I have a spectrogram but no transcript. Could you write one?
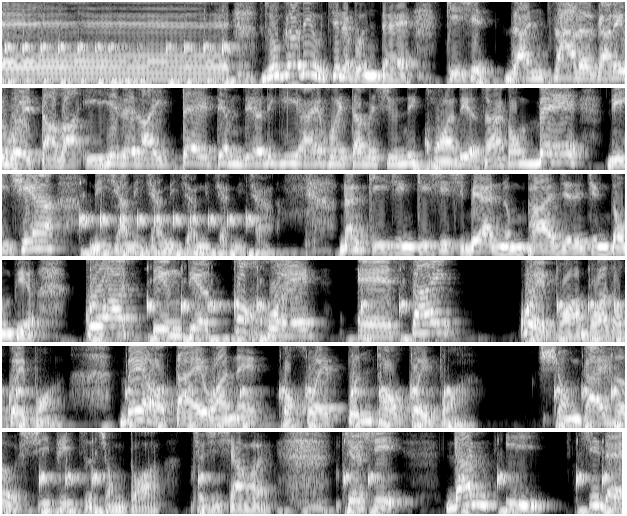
如果你有这个问题，其实咱早就甲你回答啊。伊迄个内底对不对？你去爱回答的时候，你看你就知影讲买，而且而且而且而且而且而且，咱基进其实是要按两派的这个政党票，决定着国会会使过半，无法度过半，要台湾的国会本土过半，上盖好 CP 值上大，就是啥货？就是咱以即个。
